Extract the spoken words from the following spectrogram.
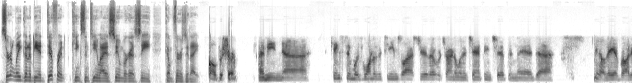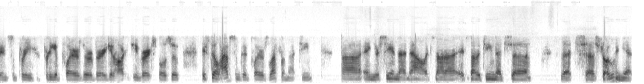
Certainly going to be a different Kingston team, I assume we're going to see come Thursday night. Oh, for sure. I mean, uh, Kingston was one of the teams last year that were trying to win a championship, and they had, uh, you know, they had brought in some pretty pretty good players. They're a very good hockey team, very explosive they still have some good players left from that team, uh, and you're seeing that now. It's not a it's not a team that's uh, that's uh, struggling yet.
